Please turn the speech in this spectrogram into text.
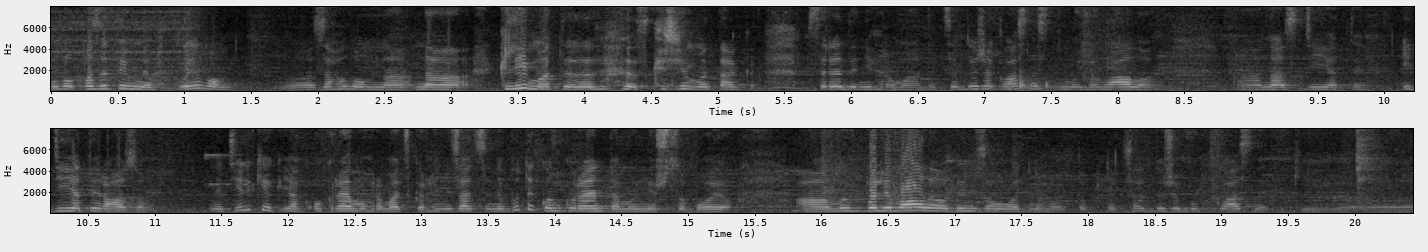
було позитивним впливом е, загалом на, на клімат, е, скажімо так, всередині громади. Це дуже класно стимулювало е, нас діяти і діяти разом. Не тільки як окрема громадська організація, не бути конкурентами між собою, а ми вболівали один за одного. Тобто це дуже був класний такий е,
